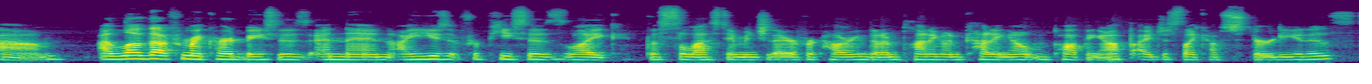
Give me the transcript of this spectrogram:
Um, I love that for my card bases, and then I use it for pieces like the Celeste image there for coloring that I'm planning on cutting out and popping up. I just like how sturdy it is.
